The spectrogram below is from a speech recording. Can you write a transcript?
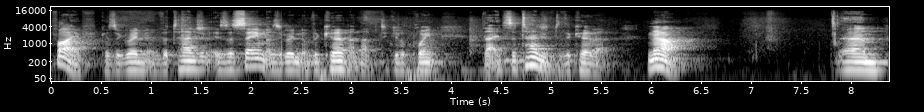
5 because the gradient of the tangent is the same as the gradient of the curve at that particular point that it's the tangent to the curve at. Now, um,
